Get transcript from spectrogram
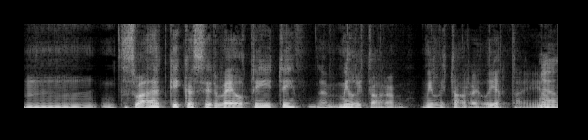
mm, svētki, kas ir veltīti militāram, militārai lietai. Jā. Jā.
